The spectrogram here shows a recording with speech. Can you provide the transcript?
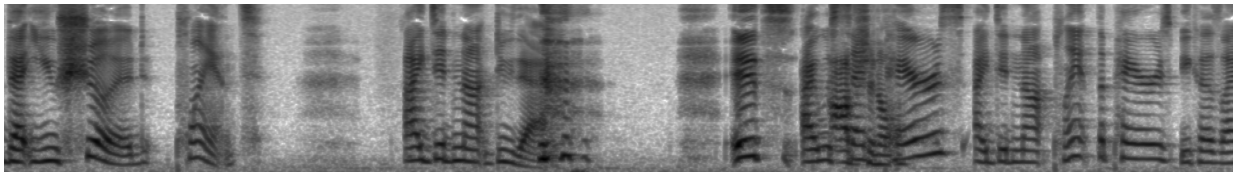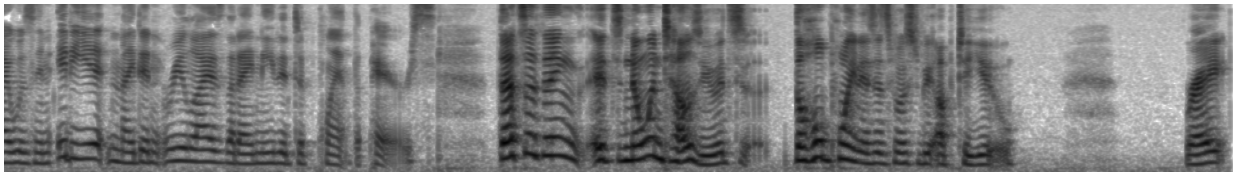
That you should plant. I did not do that. it's I was optional. sent pears. I did not plant the pears because I was an idiot and I didn't realize that I needed to plant the pears. That's the thing. It's no one tells you. It's the whole point is it's supposed to be up to you. Right?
